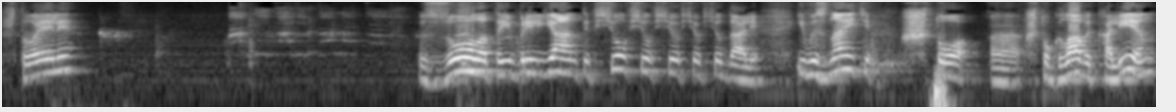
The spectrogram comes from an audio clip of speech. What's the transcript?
Что, Эли? Золото и бриллианты, все, все, все, все, все дали. И вы знаете, что, э, что главы колен,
